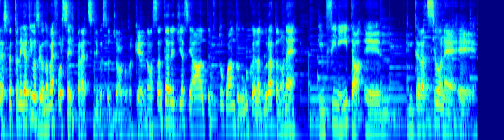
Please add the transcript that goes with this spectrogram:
aspetto negativo secondo me forse è il prezzo di questo gioco, perché nonostante la regia sia alta e tutto quanto, comunque la durata non è infinita e l'interazione è,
